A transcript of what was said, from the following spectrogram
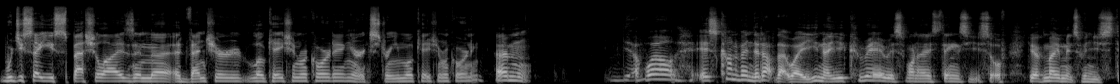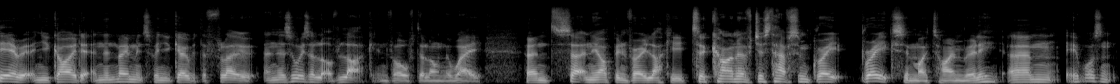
would you say you specialize in uh, adventure location recording or extreme location recording? Um, yeah, well, it's kind of ended up that way. You know, your career is one of those things you sort of you have moments when you steer it and you guide it, and then moments when you go with the flow. And there's always a lot of luck involved along the way. And certainly, I've been very lucky to kind of just have some great breaks in my time. Really, um, it wasn't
